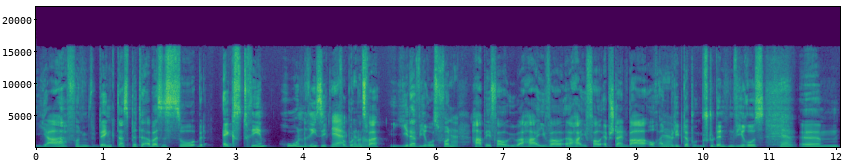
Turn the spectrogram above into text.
ja, von denkt das bitte, aber es ist so mit extrem hohen Risiken Ja, verbunden. Und genau. zwar jeder Virus, von Ja. HPV über HIV, äh, HIV Epstein-Barr, auch ein Ja. beliebter Studentenvirus. Ähm,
